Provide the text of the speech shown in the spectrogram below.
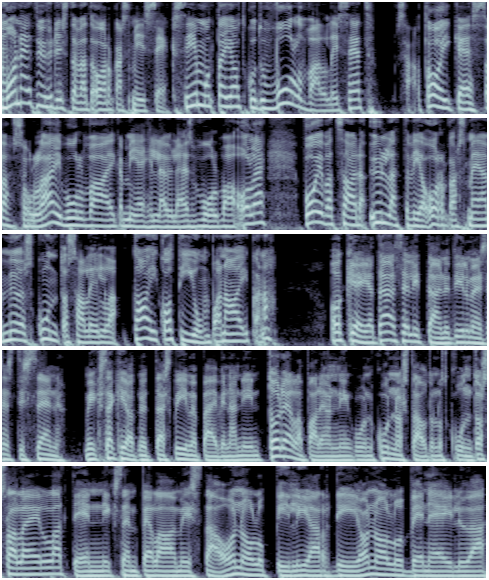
Monet yhdistävät orgasmin seksiin, mutta jotkut vulvalliset, sä oot oikeassa, sulla ei vulvaa eikä miehillä yleensä vulvaa ole, voivat saada yllättäviä orgasmeja myös kuntosalilla tai kotijumpan aikana. Okei, ja tämä selittää nyt ilmeisesti sen, miksi säkin oot nyt tässä viime päivinä niin todella paljon niin kuin kunnostautunut kuntosaleilla, tenniksen pelaamista, on ollut biljardia, on ollut veneilyä,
